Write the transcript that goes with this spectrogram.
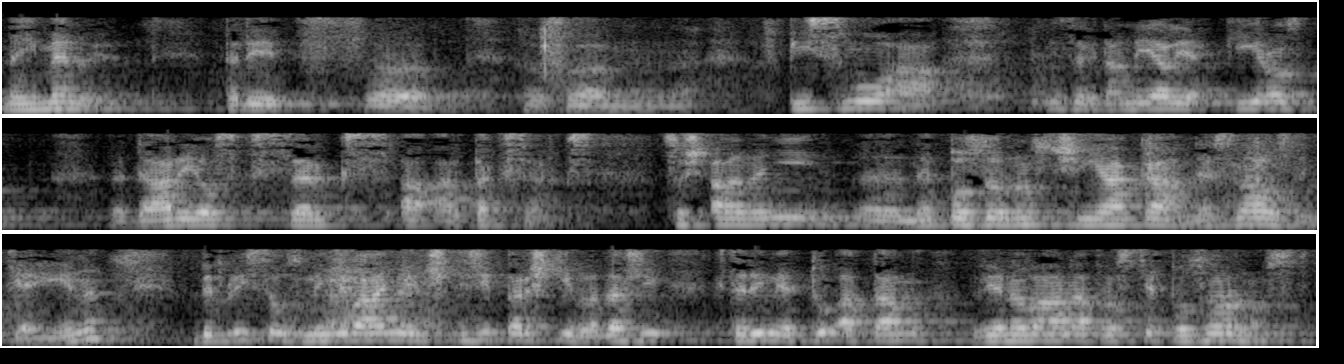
nejmenuje. Tedy v, v, v písmu a v Daniel je Kýros, Darius, Xerx a Artaxerx. Což ale není e, nepozornost či nějaká neznalost dějin. V Biblii jsou zmiňováni jen čtyři perští vladaři, kterým je tu a tam věnována prostě pozornost.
